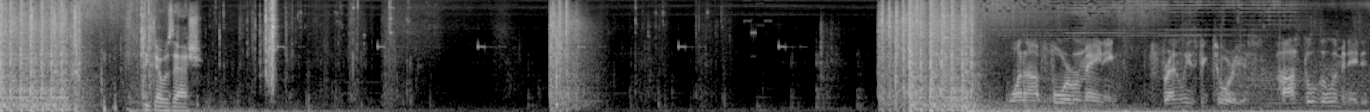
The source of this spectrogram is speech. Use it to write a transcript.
I think that was Ash. One op four remaining. Friendly's victorious. Hostiles eliminated.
